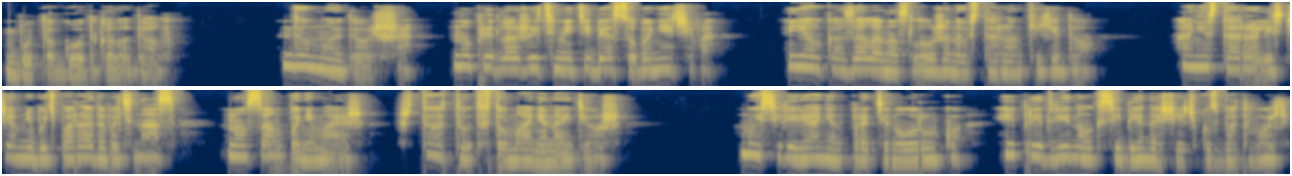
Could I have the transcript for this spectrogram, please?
будто год голодал». «Думаю, дольше, но предложить мне тебе особо нечего». Я указала на сложенную в сторонке еду. Они старались чем-нибудь порадовать нас, но сам понимаешь, что тут в тумане найдешь. Мой северянин протянул руку и придвинул к себе дощечку с ботвой.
